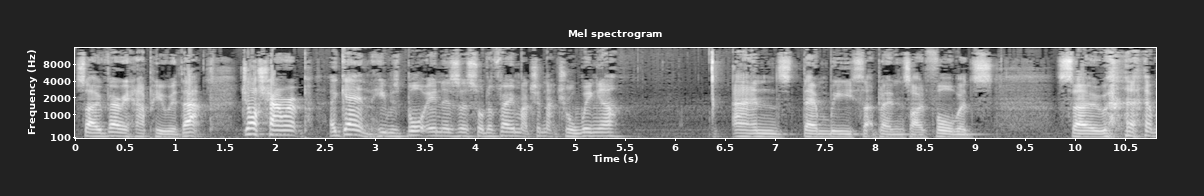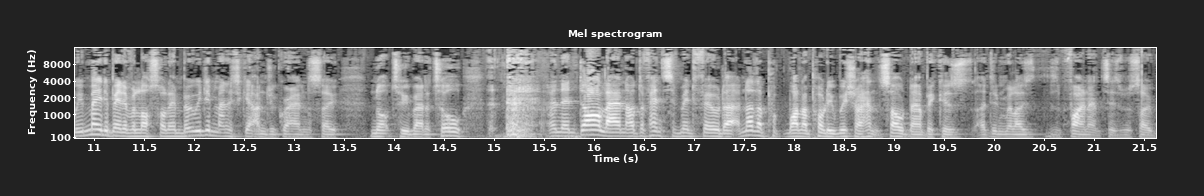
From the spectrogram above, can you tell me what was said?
So very happy with that. Josh Harrop, again, he was bought in as a sort of very much a natural winger, and then we started playing inside forwards. So we made a bit of a loss on him, but we did manage to get 100 grand, so not too bad at all. and then Darlan, our defensive midfielder, another one I probably wish I hadn't sold now because I didn't realise the finances were so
